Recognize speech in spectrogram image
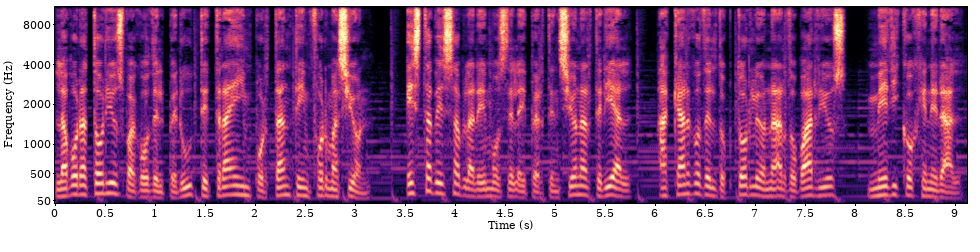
Laboratorios Vago del Perú te trae importante información. Esta vez hablaremos de la hipertensión arterial, a cargo del Dr. Leonardo Barrios, médico general.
